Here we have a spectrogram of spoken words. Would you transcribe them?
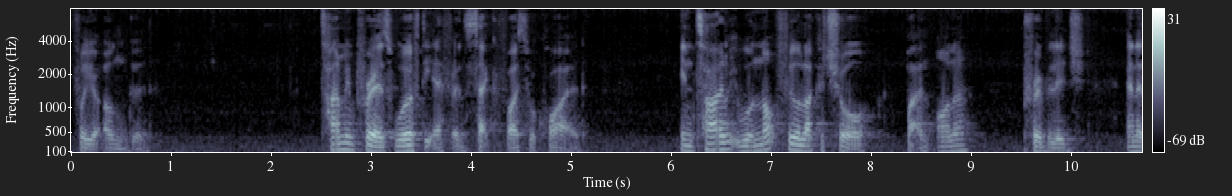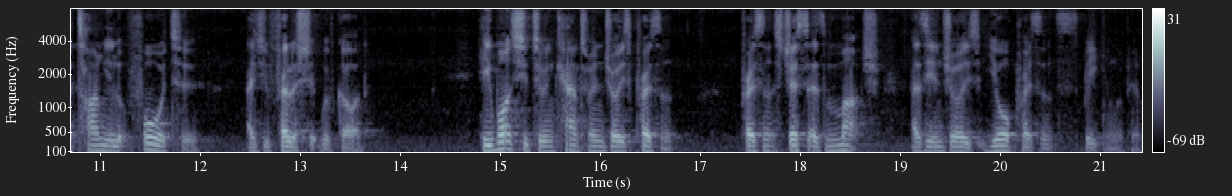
for your own good. Time in prayer is worth the effort and sacrifice required. In time, it will not feel like a chore, but an honor, privilege, and a time you look forward to as you fellowship with God. He wants you to encounter and enjoy His presence, presence just as much as He enjoys your presence speaking with Him.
